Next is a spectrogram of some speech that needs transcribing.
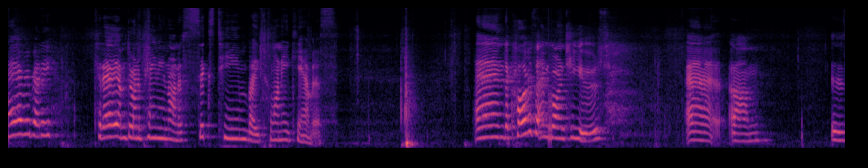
Hey everybody. Today I'm doing a painting on a 16 by 20 canvas. And the colors I'm going to use uh, um, is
